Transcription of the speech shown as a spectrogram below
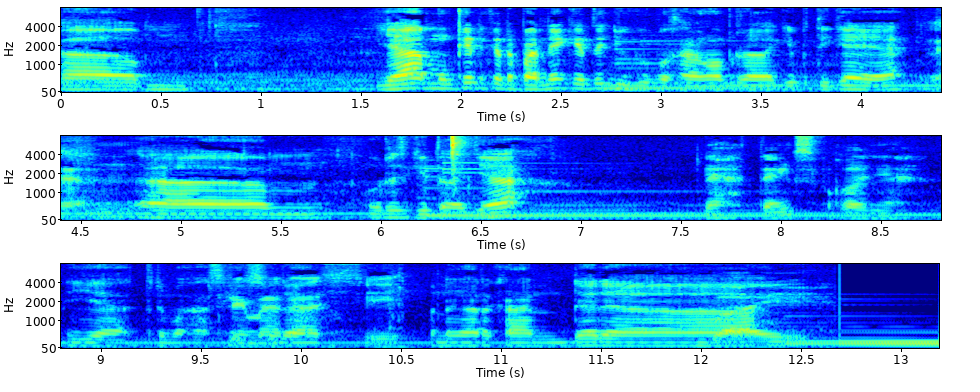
Em, ya mungkin ke depannya kita juga bakal ngobrol lagi bertiga ya. Ya. Em, udah segitu aja. Dah thanks pokoknya. Iya terima kasih terima sudah kasih. mendengarkan. Dadah. Bye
